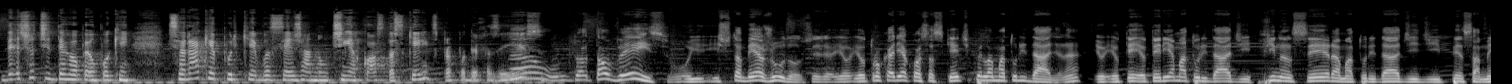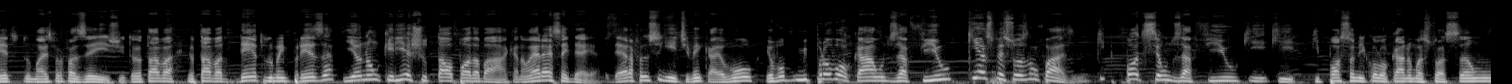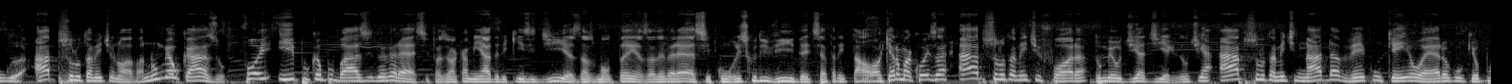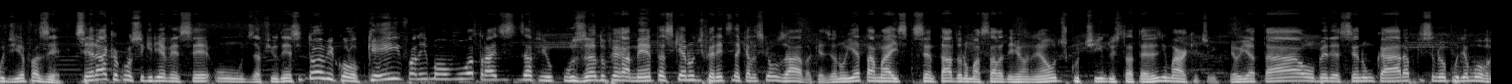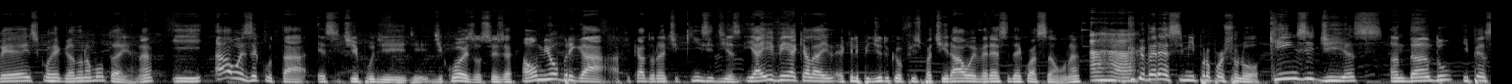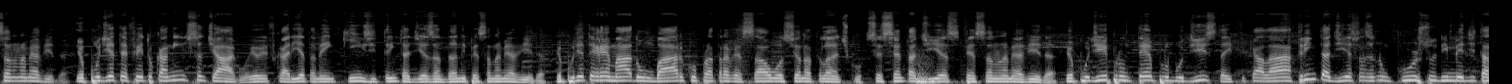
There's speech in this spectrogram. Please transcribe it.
deixa eu te interromper um pouquinho. Será que é porque você já não tinha costas quentes para poder fazer isso? Não, ta- talvez. Isso também ajuda. Ou seja, eu, eu trocaria costas quentes pela maturidade, né? Eu, eu, te- eu teria maturidade financeira, maturidade de pensamento e tudo mais pra fazer isso. Então eu tava, eu tava dentro de uma empresa e eu não queria chutar o pau da barraca. Não era essa a ideia. A ideia era fazer o seguinte: vem cá, eu vou, eu vou me provocar um desafio que as pessoas não fazem. O que pode ser um desafio que, que, que possa me colocar numa situação absolutamente nova? No meu caso, foi ir pro campo base do Everest, fazer uma caminhada de 15 dias nas montanhas do Everest, com risco de vida, etc e tal, que era uma coisa absolutamente fora do meu dia a dia, não tinha absolutamente nada a ver com quem eu era ou com o que eu podia fazer. Será que eu conseguiria vencer um desafio desse? Então eu me coloquei e falei, bom, vou atrás desse desafio, usando ferramentas que eram diferentes daquelas que eu usava, quer dizer, eu não ia estar mais sentado numa sala de reunião discutindo estratégia de marketing. Eu ia estar obedecendo um cara, porque senão eu podia morrer escorregando na montanha, né? E ao executar esse tipo de, de, de coisa, ou seja, ao me obrigar a ficar durante 15 dias, e aí vem aquela, aquele pedido que eu fiz para tirar o Everest da equação, né? O Aham. que, que o Everest me proporcionou? 15 dias andando e pensando na minha vida. Eu podia ter feito o caminho de Santiago, eu ficaria também 15, 30 dias andando e pensando na minha vida. Eu podia ter remado um barco para atravessar o Oceano Atlântico, 60 dias pensando na minha vida. Eu podia ir para um templo budista e ficar lá 30 dias fazendo um curso de meditação,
